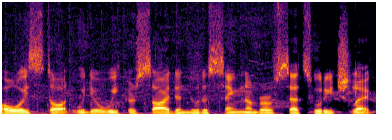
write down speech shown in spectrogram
always start with your weaker side and do the same number of sets with each leg.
